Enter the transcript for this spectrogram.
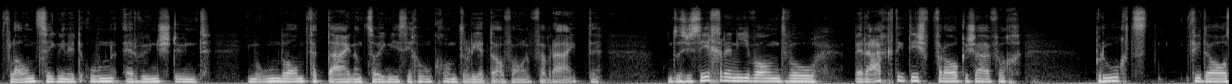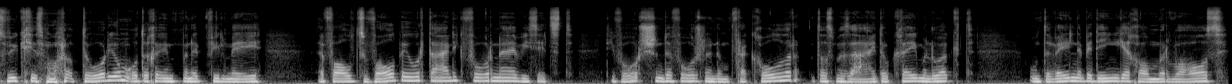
Pflanzen irgendwie nicht unerwünscht im Umland verteilen und so irgendwie sich unkontrolliert anfangen zu verbreiten. Und das ist sicher ein Einwand, der berechtigt ist. Die Frage ist einfach, braucht es für das wirklich ein Moratorium oder könnte man nicht viel mehr eine Fall-zu-Fall-Beurteilung vornehmen, wie es jetzt die Forschenden vorschlagen und Frau Koller, dass man sagt, okay, man schaut, unter welchen Bedingungen kann man was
